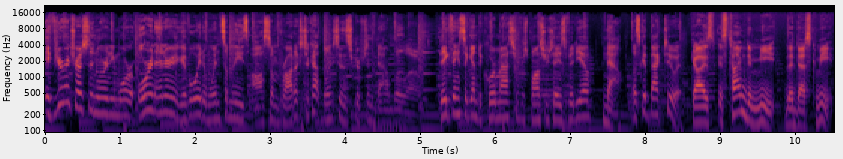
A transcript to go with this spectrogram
If you're interested in learning more or in entering a giveaway to win some of these awesome products, check out the links in the description down below. Big thanks again to Cooler Master for sponsoring today's video. Now, let's get back to it. Guys, it's time to meet the DeskMeet.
